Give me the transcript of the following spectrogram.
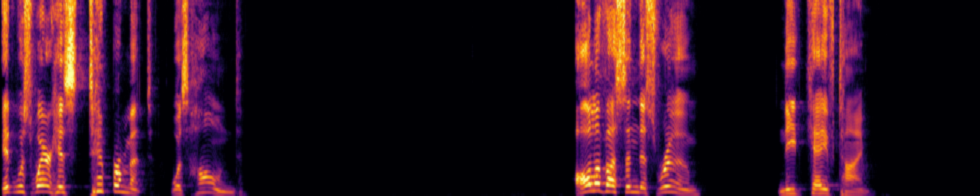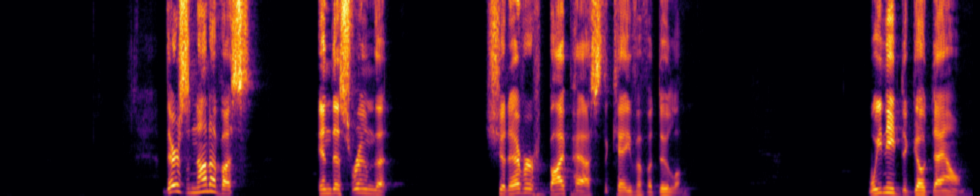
It was where his temperament was honed. All of us in this room need cave time. There's none of us in this room that should ever bypass the cave of Adullam. We need to go down.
